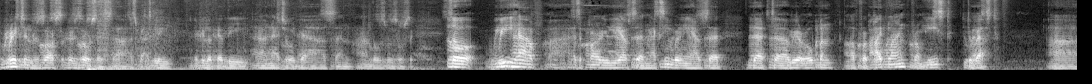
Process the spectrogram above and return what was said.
rich in resource, resources, uh, especially if you look at the uh, natural gas and, and those resources. So we have, uh, as a party, we have said, Maxime Bernier has said that uh, we are open uh, for pipeline from east to west. Uh,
